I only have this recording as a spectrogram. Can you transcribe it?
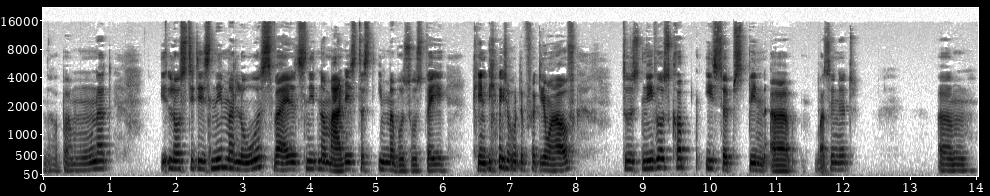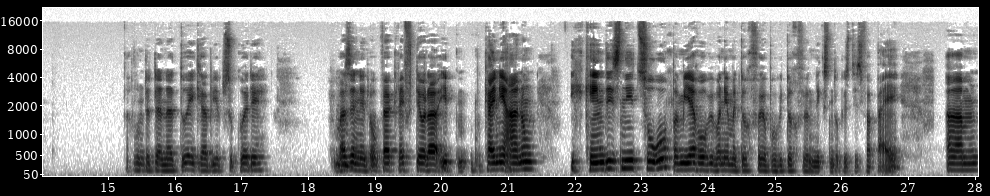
nach ein paar Monaten, lass dich das nicht mehr los, weil es nicht normal ist, dass du immer was hast, weil ich dich oder klein auf, du hast nie was gehabt, ich selbst bin, äh, weiß ich nicht, ähm, ein Wunder der Natur, ich glaube, ich habe so gute, weiß ich nicht, Abwehrkräfte oder ich, keine Ahnung, ich kenne das nicht so, bei mir habe ich, wenn ich einmal Durchfall habe, ich Durchfall und am nächsten Tag ist das vorbei. Ähm,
